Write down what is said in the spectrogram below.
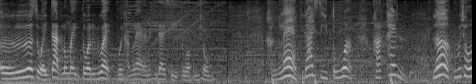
เออ สวยจัดลงมาอีกตัวหนึ่งด้วยว้ยครั้งแรกนะที่ได้สี่ตัวคุณผู้ชม ครั้งแรกที่ได้สี่ตัวคักเทนเลิกคุณผู้ชม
